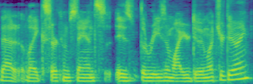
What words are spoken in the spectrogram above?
that like circumstance is the reason why you're doing what you're doing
